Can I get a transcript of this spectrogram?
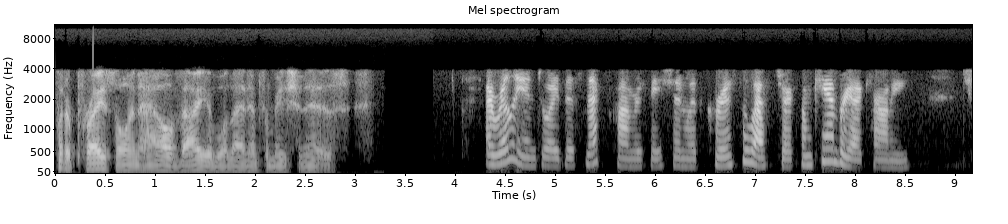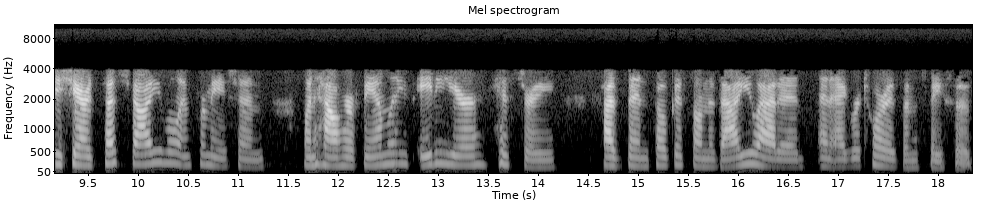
put a price on how valuable that information is. I really enjoyed this next conversation with Carissa Westrick from Cambria County. She shared such valuable information on how her family's 80 year history has been focused on the value added and agritourism spaces.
